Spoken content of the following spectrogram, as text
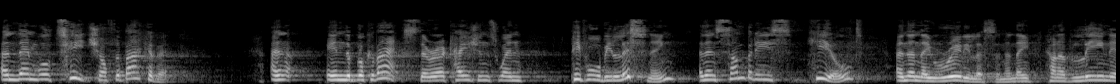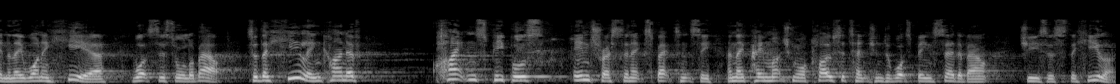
and then will teach off the back of it. And in the book of Acts, there are occasions when People will be listening and then somebody's healed and then they really listen and they kind of lean in and they want to hear what's this all about. So the healing kind of heightens people's interest and expectancy and they pay much more close attention to what's being said about Jesus the healer.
